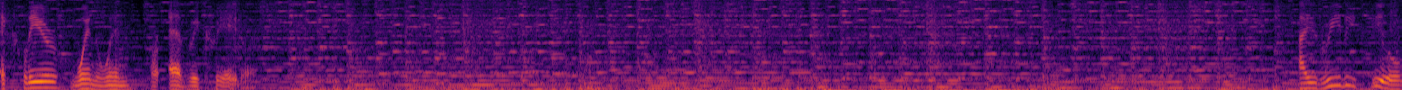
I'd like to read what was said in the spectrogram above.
a clear win-win for every creator. I really feel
